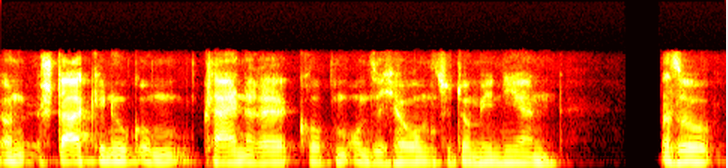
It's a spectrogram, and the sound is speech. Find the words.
und stark genug, um kleinere Gruppen um sich herum zu dominieren. Also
